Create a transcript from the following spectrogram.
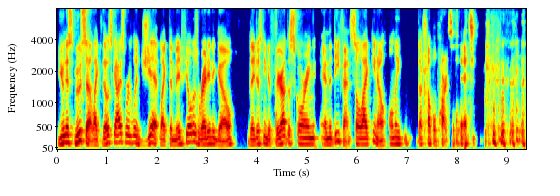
Yunus Musah, like those guys were legit. Like the midfield is ready to go. They just need to figure out the scoring and the defense. So like you know only a couple parts of it.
